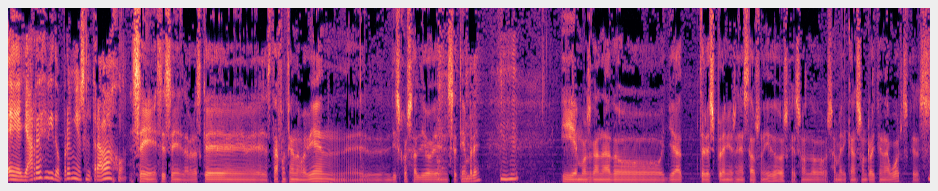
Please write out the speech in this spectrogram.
eh, ya ha recibido premios el trabajo. Sí, sí, sí, la verdad es que está funcionando muy bien. El disco salió en septiembre y hemos ganado ya tres premios en Estados Unidos, que son los American Songwriting Awards, que es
